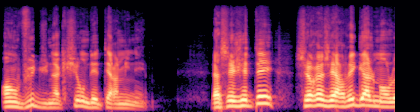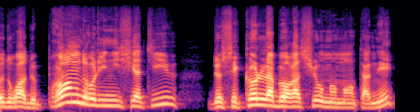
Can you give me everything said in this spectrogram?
en vue d'une action déterminée. La CGT se réserve également le droit de prendre l'initiative de ces collaborations momentanées,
